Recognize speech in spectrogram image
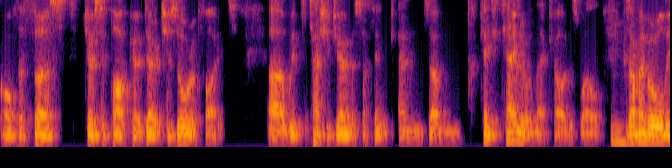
of the first Joseph Parker Derek Chisora fight. Uh, with Tasha Jonas, I think, and um, Katie Taylor on that card as well. Because Mm. I remember all the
